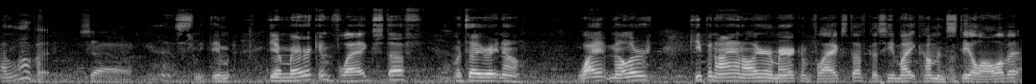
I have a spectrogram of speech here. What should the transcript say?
I love it. So Yeah, sweet. The, the American flag stuff, I'm going to tell you right now. Wyatt Miller, keep an eye on all your American flag stuff because he might come and steal all of it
